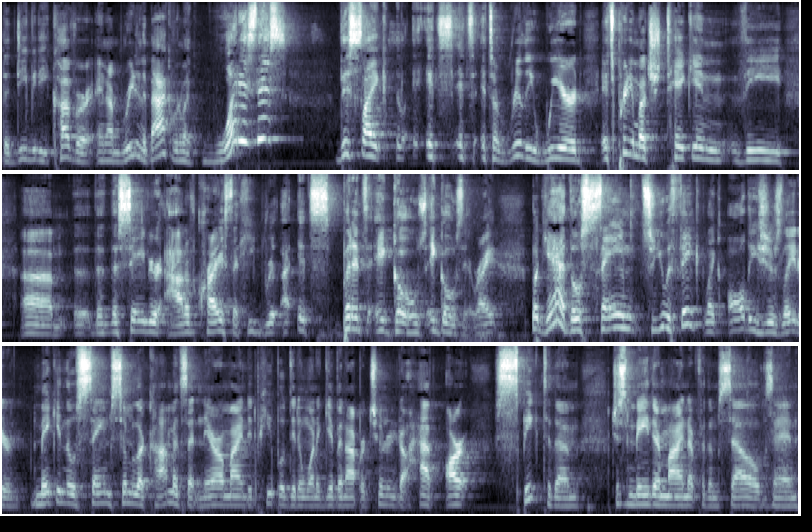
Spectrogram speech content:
the DVD cover and I'm reading the back of it I'm like what is this this like it's it's it's a really weird it's pretty much taken the um, the, the savior out of Christ that he re- it's but it's it goes it goes there right but yeah those same so you would think like all these years later making those same similar comments that narrow-minded people didn't want to give an opportunity to have art speak to them just made their mind up for themselves and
